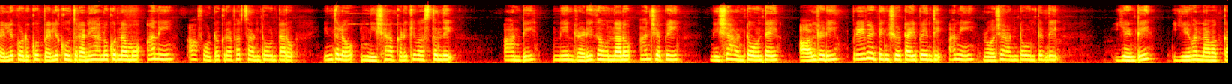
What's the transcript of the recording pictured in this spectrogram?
పెళ్ళి కొడుకు పెళ్ళి కూతురని అనుకున్నాము అని ఆ ఫోటోగ్రాఫర్స్ అంటూ ఉంటారు. ఇంతలో నిషా అక్కడికి వస్తుంది. ఆంటీ నేను రెడీగా ఉన్నాను అని చెప్పి నిషా అంటూ ఉంటే ఆల్రెడీ ప్రీ వెడ్డింగ్ షూట్ అయిపోయింది అని రోజా అంటూ ఉంటుంది. ఏంటి? ఏమన్నావక్క?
